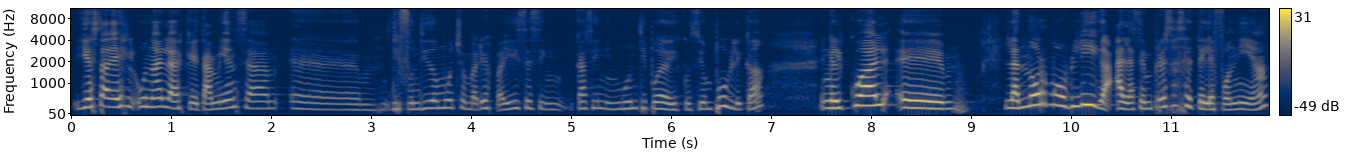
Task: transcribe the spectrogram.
Y esta es una de las que también se ha eh, difundido mucho en varios países sin casi ningún tipo de discusión pública, en el cual eh, la norma obliga a las empresas de telefonía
